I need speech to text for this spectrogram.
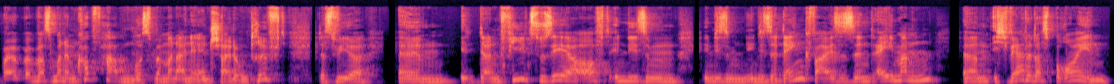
was man im Kopf haben muss, wenn man eine Entscheidung trifft, dass wir ähm, dann viel zu sehr oft in diesem, in diesem, in dieser Denkweise sind, ey Mann, ähm, ich werde das bereuen.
